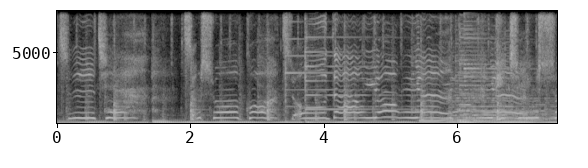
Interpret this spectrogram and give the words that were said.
之间曾说过走到永远，已经收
